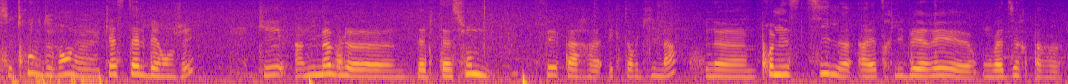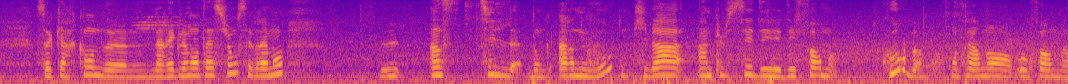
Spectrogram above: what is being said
Se trouve devant le Castel Béranger, qui est un immeuble euh, d'habitation fait par Hector Guimard. Le premier style à être libéré, on va dire, par ce carcan de la réglementation, c'est vraiment un style donc art nouveau qui va impulser des, formes courbes, contrairement aux formes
